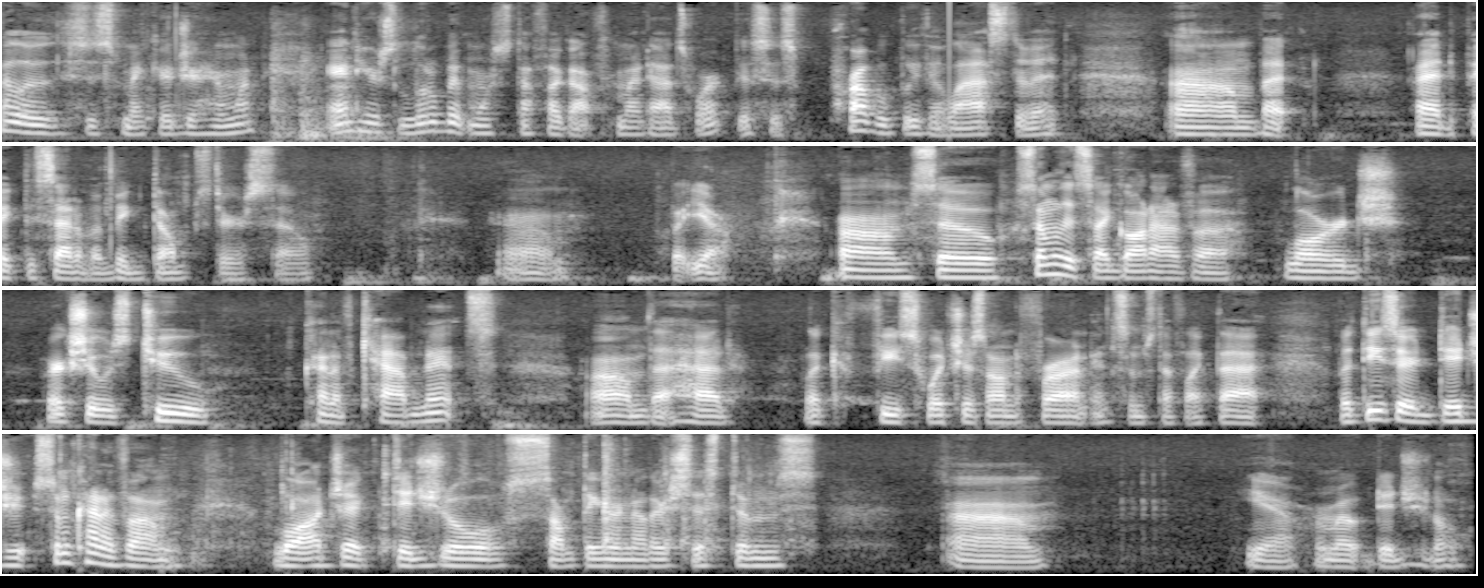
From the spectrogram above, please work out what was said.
Hello, this is Maker One, and here's a little bit more stuff I got from my dad's work. This is probably the last of it, um, but I had to pick this out of a big dumpster, so, um, but yeah. Um, so, some of this I got out of a large, or actually it was two kind of cabinets um, that had like a few switches on the front and some stuff like that. But these are digi some kind of um, logic, digital, something or another systems. Um, yeah, remote digital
